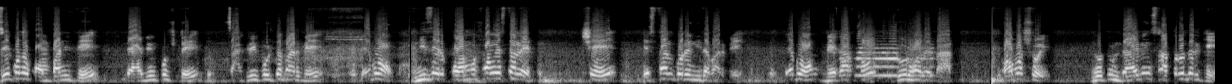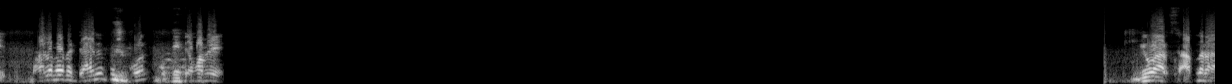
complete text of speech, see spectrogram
যে কোনো কোম্পানিতে ড্রাইভিং পোস্টে চাকরি করতে পারবে এবং নিজের কর্মসংস্থানের সে স্থান করে নিতে পারবে এবং বেকারত্ব দূর হবে তার। অবশ্যই নতুন ড্রাইভিং ছাত্রদেরকে ভালোভাবে ড্রাইভিং প্রশিক্ষণ দিতে হবে। আপনারা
